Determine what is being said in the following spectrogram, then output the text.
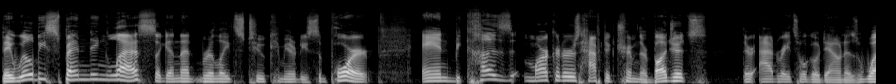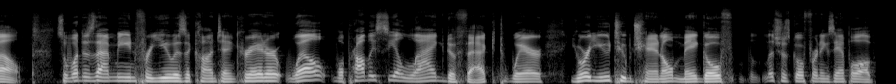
They will be spending less. Again, that relates to community support. And because marketers have to trim their budgets, their ad rates will go down as well. So, what does that mean for you as a content creator? Well, we'll probably see a lagged effect where your YouTube channel may go. Let's just go for an example of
